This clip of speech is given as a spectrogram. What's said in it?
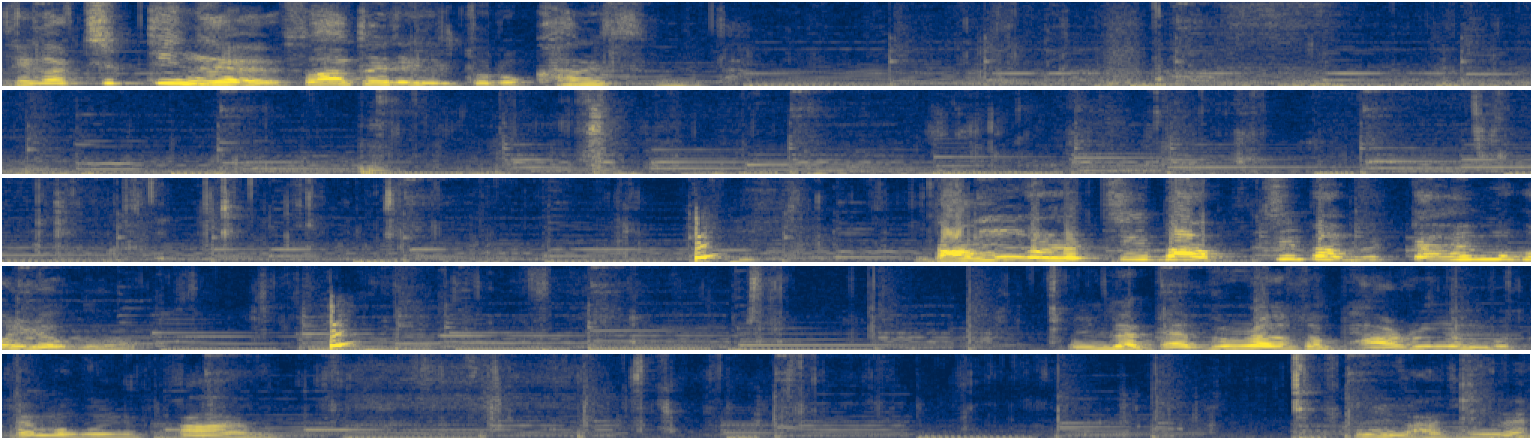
제가 치킨을 쏴드리도록 하겠습니다 남은 걸로 찌밥, 찌밥 일단 해먹으려고요. 근데 배불러서 바로는 못 해먹으니까 좀 나중에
